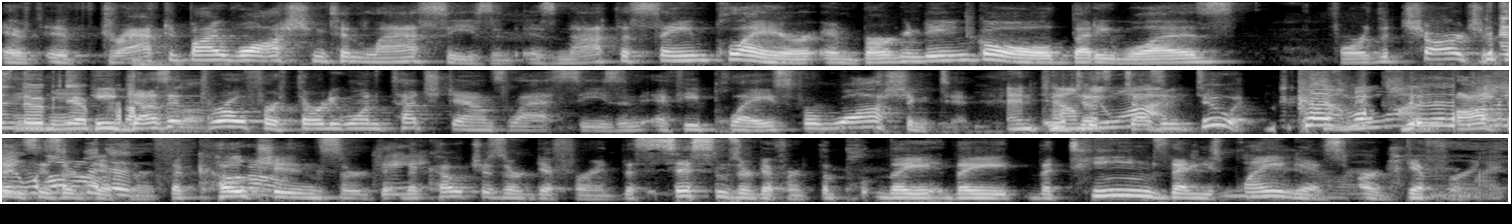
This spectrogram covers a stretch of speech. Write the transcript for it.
If, if drafted by Washington last season, is not the same player in burgundy and gold that he was for the Chargers. Then there'd be a He doesn't throw for 31 touchdowns last season if he plays for Washington. And He tell me just why. doesn't do it. Because Tell me why. Washington The offenses are different. The Hold coachings are Can the coaches are different. The systems are different. The the the the teams that he's playing against are different. Mike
